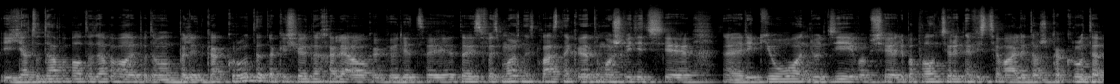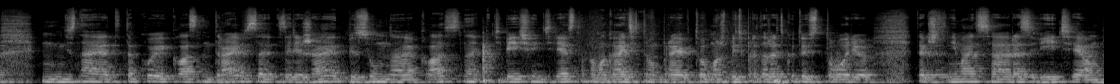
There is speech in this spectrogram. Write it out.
и я туда попал, туда попал, и подумал, блин, как круто, так еще и на халяву, как говорится. И это есть возможность классная, когда ты можешь видеть э, регион, людей вообще, либо волонтерить на фестивале тоже, как круто. Не знаю, это такой классный драйв, заряжает безумно классно, тебе еще интересно помогать этому проекту, может быть, продолжать какую-то историю, также заниматься развитием,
